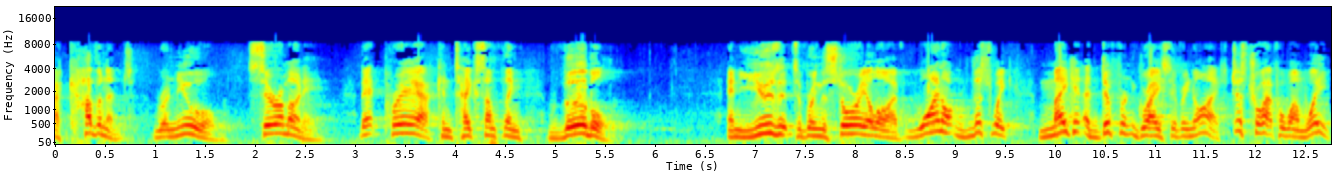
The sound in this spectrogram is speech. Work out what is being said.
a covenant renewal ceremony. That prayer can take something verbal and use it to bring the story alive. Why not this week make it a different grace every night? Just try it for one week.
